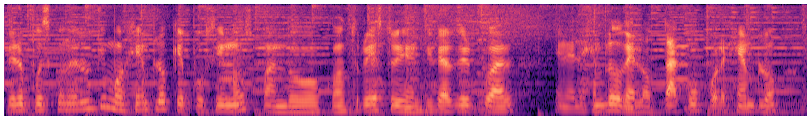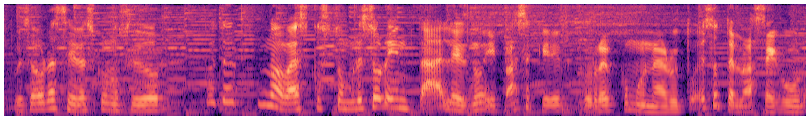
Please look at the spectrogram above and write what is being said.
Pero pues con el último ejemplo que pusimos, cuando construyes tu identidad virtual, en el ejemplo del otaku, por ejemplo, pues ahora serás conocedor pues, de nuevas costumbres orientales, ¿no? Y vas a querer correr como Naruto, eso te lo aseguro.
